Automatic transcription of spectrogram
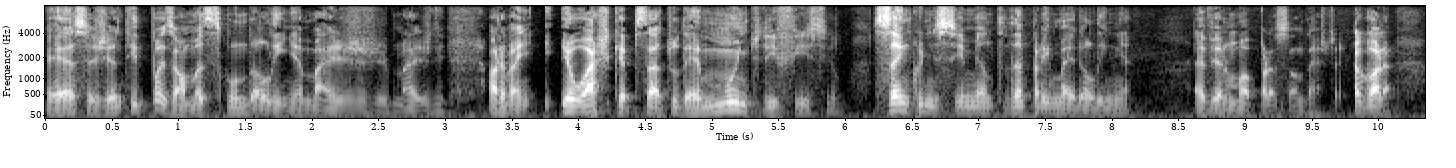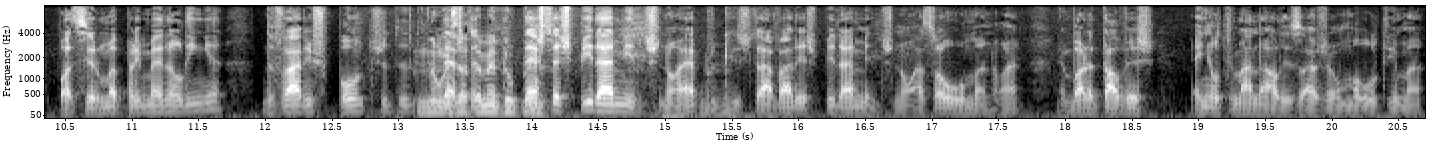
É essa gente. E depois há uma segunda linha mais, mais. Ora bem, eu acho que apesar de tudo é muito difícil, sem conhecimento da primeira linha, haver uma operação destas. Agora, pode ser uma primeira linha de vários pontos de, Não desta- exatamente o destas pirâmides, não é? Porque está há várias pirâmides, não há só uma, não é? Embora talvez, em última análise, haja uma última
